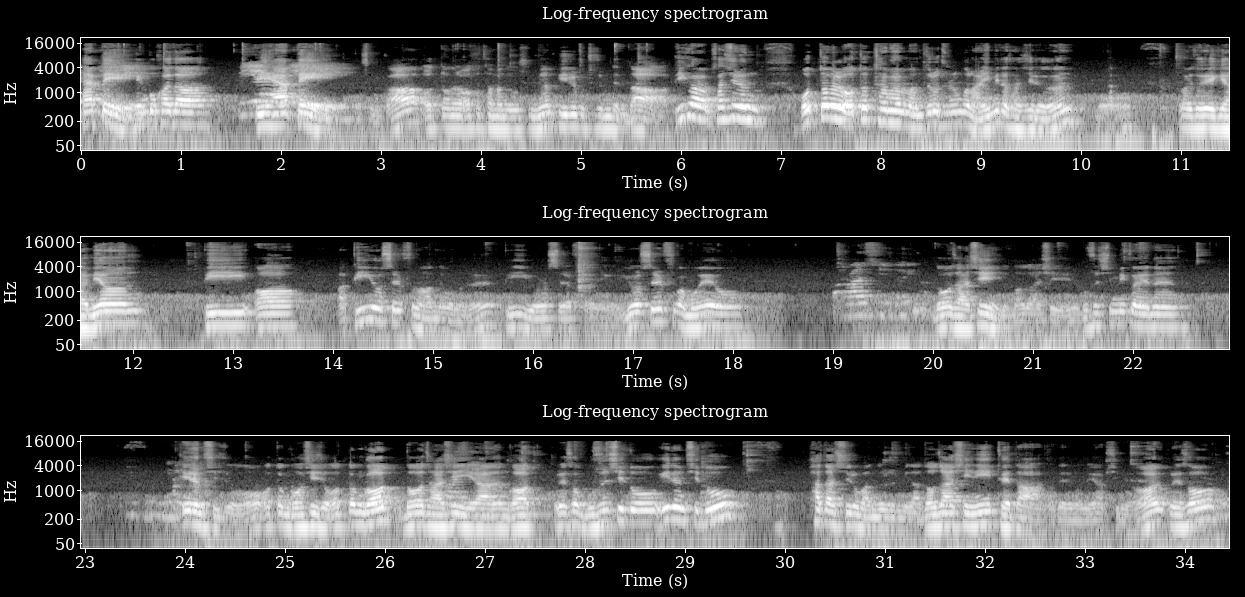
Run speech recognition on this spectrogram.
happy 행복하다 be happy 됐습니까? 어떤을 어떻다 만들고 싶으면 be를 붙여주면 된다. be가 사실은 어떤을 어떻다만 만들어주는 건 아닙니다. 사실은 뭐 더 얘기하면 be a 아, be yourself 나왔네 오늘 be yourself 아니에요. yourself가 뭐예요? 자신의 너 자신, 너 자신 무슨 시입니까 얘는? 이름시죠. 어떤 것이죠. 어떤 것, 너 자신이라는 것. 그래서 무슨 시도, 이름시도 하다시로 만들어줍니다. 너 자신이 되다. 되는 거네요, 합치면. 그래서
